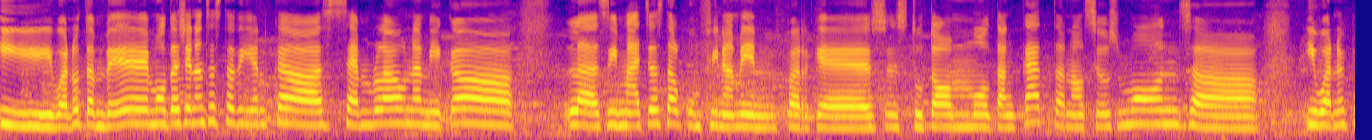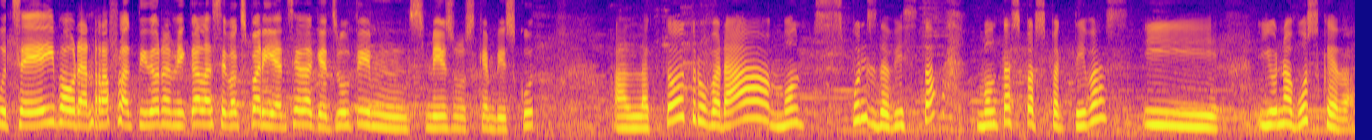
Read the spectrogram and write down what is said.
I bueno, també molta gent ens està dient que sembla una mica les imatges del confinament, perquè és, és tothom molt tancat en els seus mons eh, i, bueno, i potser hi veuran reflectida una mica la seva experiència d'aquests últims mesos que hem viscut. El lector trobarà molts punts de vista, moltes perspectives i, i una búsqueda.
